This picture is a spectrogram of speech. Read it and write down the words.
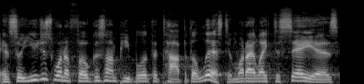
And so you just want to focus on people at the top of the list. And what I like to say is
